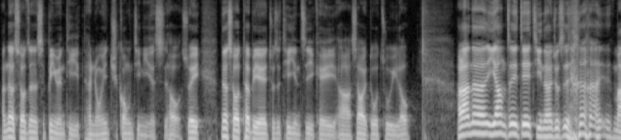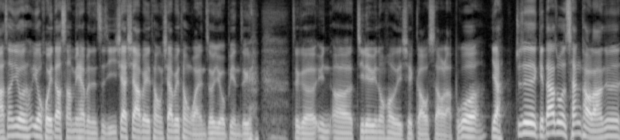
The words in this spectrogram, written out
啊，那个时候真的是病原体很容易去攻击你的时候，所以那时候特别就是提醒自己可以啊、稍微多注意喽。好啦，那一样这这一集呢，就是 马上又又回到上面，happy 的自己一下下背痛，下背痛完之后又变这个。这个运呃激烈运动后的一些高烧啦，不过呀，就是给大家做的参考啦。就是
